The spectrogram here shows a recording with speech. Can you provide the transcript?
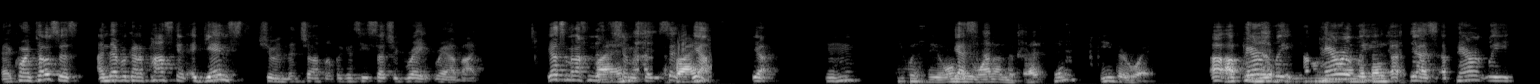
According to Tosus, I'm never going to paskin against Shimon ben Shetach because he's such a great rabbi. Brian, said, Brian, yeah, yeah. Mm-hmm. He was the only Yes. one on the best Bestin, either way. Uh, can apparently, apparently, only one on the uh, yes, apparently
